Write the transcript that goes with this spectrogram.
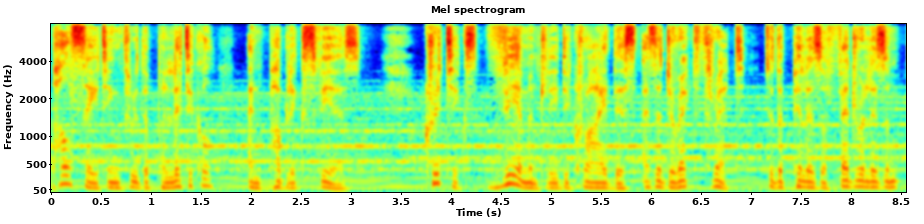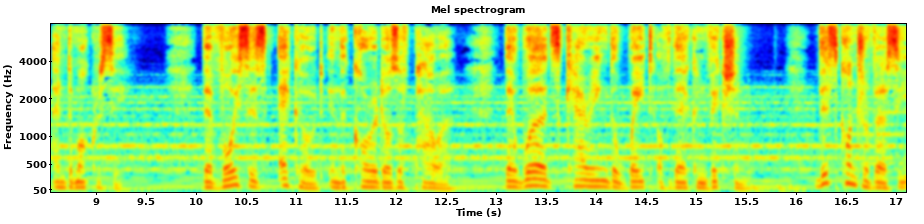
pulsating through the political and public spheres. Critics vehemently decried this as a direct threat to the pillars of federalism and democracy. Their voices echoed in the corridors of power, their words carrying the weight of their conviction. This controversy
